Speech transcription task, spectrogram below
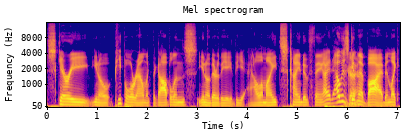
scary you know people around like the goblins you know they're the the alamites kind of thing. I, I was Okay. getting that vibe. And like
